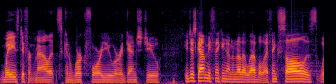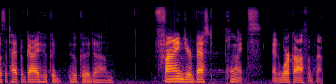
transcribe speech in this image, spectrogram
ways different mallets can work for you or against you. He just got me thinking on another level. I think Saul is, was the type of guy who could, who could um, find your best points and work off of them.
